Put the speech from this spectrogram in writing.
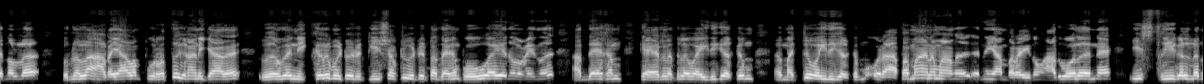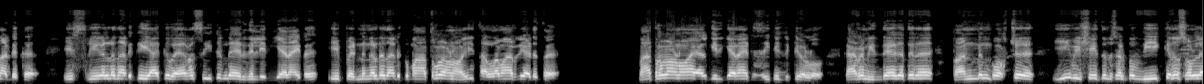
എന്നുള്ള എന്നുള്ള അടയാളം പുറത്ത് കാണിക്കാതെ വെറുതെ നിക്കറും ഇട്ട് ഒരു ടീഷർട്ട് ഇട്ടിട്ട് അദ്ദേഹം പോവുക എന്ന് പറയുന്നത് അദ്ദേഹം കേരളത്തിലെ വൈദികർക്കും മറ്റു വൈദികർക്കും ഒരു അപമാനമാണ് എന്ന് ഞാൻ പറയുന്നു. അതുപോലെ തന്നെ ഈ സ്ത്രീകളുടെ നടുക്ക്. ഈ സ്ത്രീകളുടെ നടുക്ക് ഇയാൾക്ക് വേറെ സീറ്റ് ഉണ്ടായിരുന്നില്ല ഇരിക്കാനായിട്ട്. ഈ പെണ്ണുങ്ങളുടെ നടുക്ക് മാത്രമാണോ ഈ തള്ളമാരുടെ അടുത്ത്? മാത്രമാണോ അയാൾക്ക് ഇരിക്കാനായിട്ട് സീറ്റ് കിട്ടിയുള്ളൂ? കാരണം ഇദ്ദേഹത്തിന് പണ്ടും കുറച്ച് ഈ വിഷയത്തിൽ സ്വല്പം വീക്ക്നെസ് ഉള്ള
